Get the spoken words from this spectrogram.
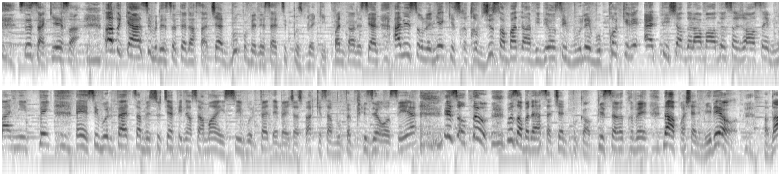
c'est ça qui est ça. En tout cas, si vous décidez dans sa chaîne, vous pouvez laisser un petit pouce bleu qui pointe dans le ciel. Allez sur le lien qui se retrouve juste en bas de la vidéo si vous voulez vous procurer un t-shirt de la mort de ce genre. C'est magnifique. Et si vous le faites, me soutient financièrement et si vous le faites, eh bien, j'espère que ça vous fait plaisir aussi. Hein. Et surtout, vous abonnez à cette chaîne pour qu'on puisse se retrouver dans la prochaine vidéo. Bye bye!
